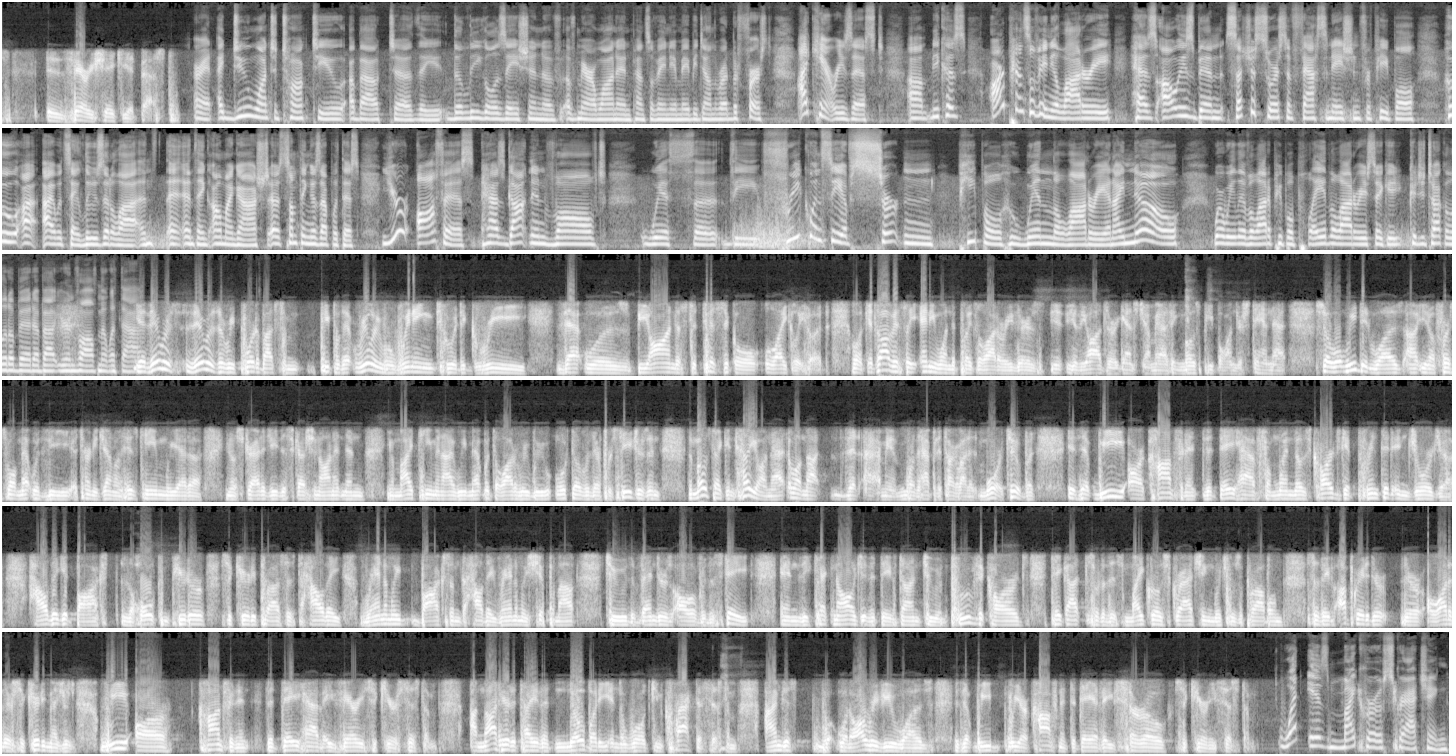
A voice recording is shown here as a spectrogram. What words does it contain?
is very shaky at best. All right, I do want to talk to you about uh, the the legalization of, of marijuana in Pennsylvania, maybe down the road. But first, I can't resist um, because our Pennsylvania lottery has always been such a source of fascination for people who I, I would say lose it a lot and and think, oh my gosh, uh, something is up with this. Your office has gotten involved with uh, the frequency of certain people who win the lottery. And I know where we live, a lot of people play the lottery. So could, could you talk a little bit about your involvement with that? Yeah, there was there was a report about some people that really were winning to a degree that was beyond a statistical likelihood. Look, it's obviously anyone that plays the lottery. There's you know, the odds are against you. I mean, I think most people understand that. So what we did was, uh, you know, first of all, met with the attorney general and his team. We had a you know strategy discussion on it, and then you know my team and I we met with the lottery. We looked over their procedures, and the most most I can tell you on that, well, not that I mean, I'm more than happy to talk about it more too, but is that we are confident that they have from when those cards get printed in Georgia, how they get boxed, the whole computer security process, to how they randomly box them, to how they randomly ship them out to the vendors all over the state, and the technology that they've done to improve the cards, take out sort of this micro scratching, which was a problem. So they've upgraded their their a lot of their security measures. We are confident that they have a very secure system. I'm not here to tell you that nobody in the world can crack the system. I'm just what our review was is that we we are confident that they have a thorough security system. What is micro scratching?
